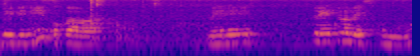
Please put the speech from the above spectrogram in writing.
వీటిని ఒక వేరే ప్లేట్లో వేసుకున్నాము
